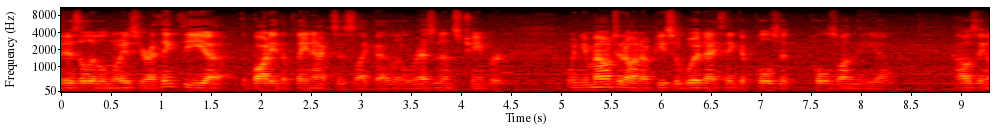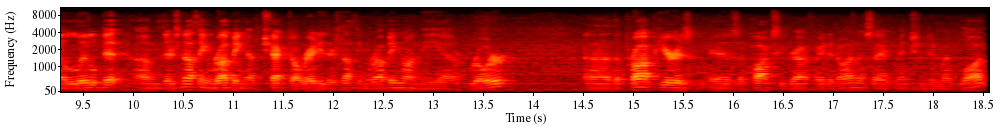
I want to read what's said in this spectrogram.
it is a little noisier. I think the, uh, the body of the plane acts as like a little resonance chamber when you mount it on a piece of wood, I think it pulls it pulls on the um, housing a little bit. Um, there's nothing rubbing. I've checked already. There's nothing rubbing on the uh, rotor. Uh, the prop here is, is epoxy graphited on, as I mentioned in my blog,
